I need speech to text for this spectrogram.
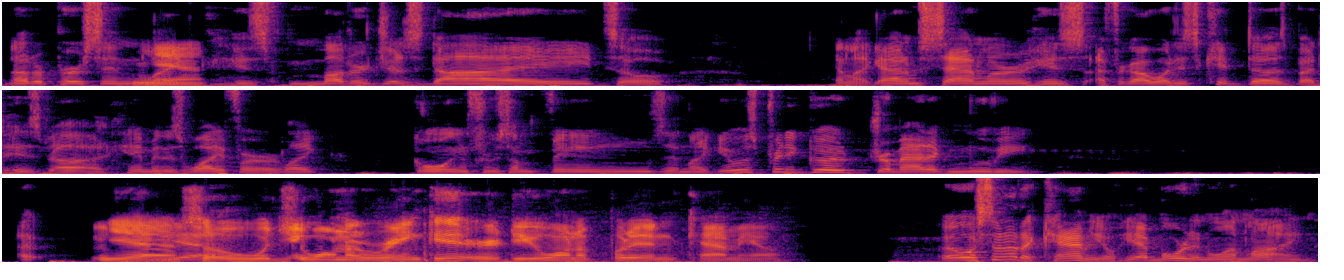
Another person Yeah. like his mother just died, so and like Adam Sandler, his I forgot what his kid does, but his uh, him and his wife are like going through some things, and like it was pretty good dramatic movie. Uh, yeah, Yeah. So would you want to rank it, or do you want to put it in cameo? Oh, it's not a cameo. He had more than one line.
